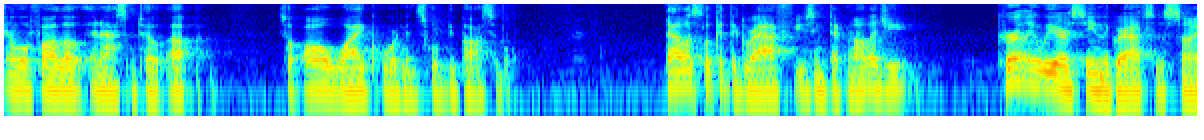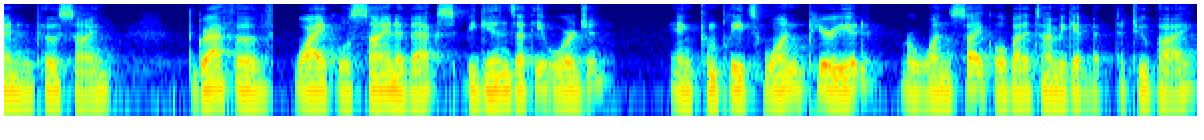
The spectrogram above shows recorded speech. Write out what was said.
and we'll follow an asymptote up. So all y coordinates will be possible. Now let's look at the graph using technology. Currently we are seeing the graphs of sine and cosine. The graph of y equals sine of x begins at the origin and completes one period or one cycle by the time we get to 2 pi,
